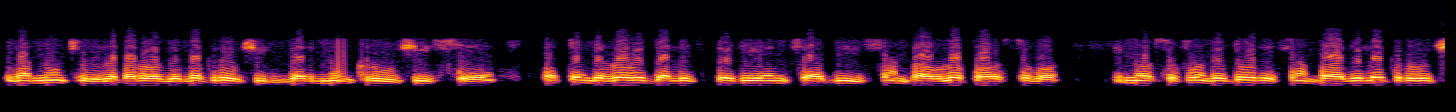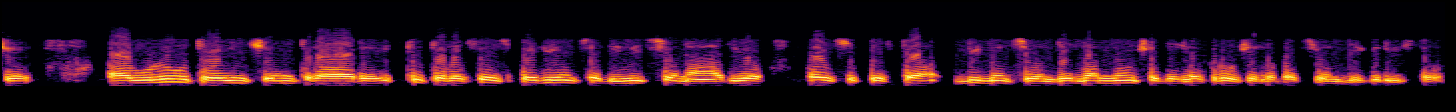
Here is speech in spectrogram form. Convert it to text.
l'annuncio della parola della croce, il Vermum Crucis, partendo proprio dall'esperienza di San Paolo Apostolo, il nostro fondatore San Paolo della Croce ha voluto incentrare tutta la sua esperienza di missionario poi su questa dimensione dell'annuncio della croce e la passione di Cristo.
